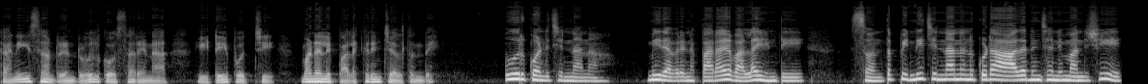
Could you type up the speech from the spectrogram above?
కనీసం రెండు రోజులకోసారైనా ఇటేపు వచ్చి మనల్ని పలకరించి వెళ్తుంది. ఊరుకోండి చిన్నాన్న మీరెవరైనా పరాయి వాళ్ళ ఏంటి? సొంత పిన్ని చిన్నాన్నను కూడా ఆదరించని మనిషి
